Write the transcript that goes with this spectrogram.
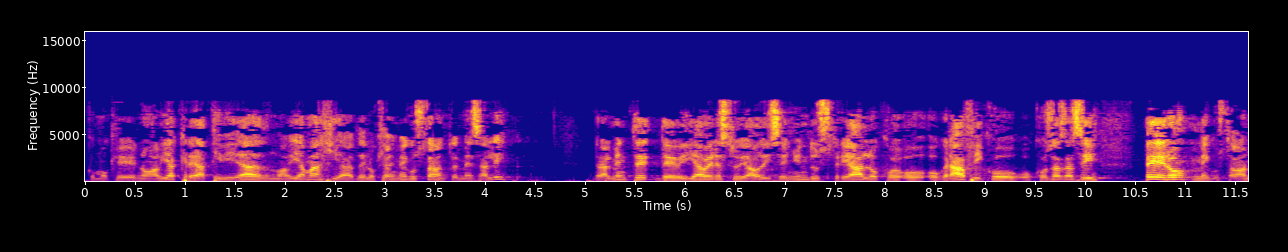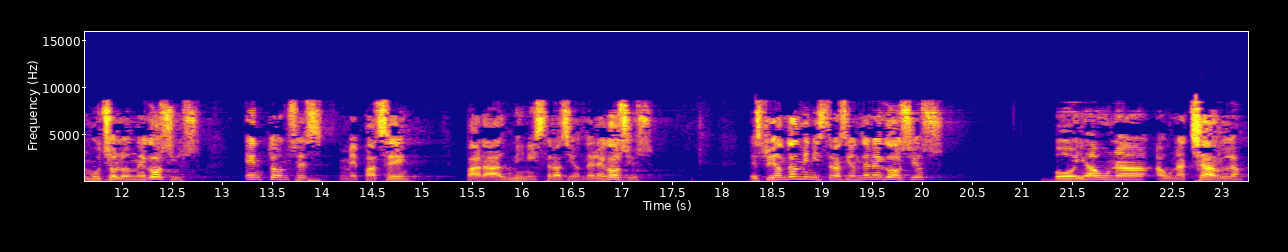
como que no había creatividad, no había magia de lo que a mí me gustaba, entonces me salí. Realmente debía haber estudiado diseño industrial o gráfico o cosas así, pero me gustaban mucho los negocios. Entonces me pasé para administración de negocios. Estudiando administración de negocios, voy a una, a una charla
